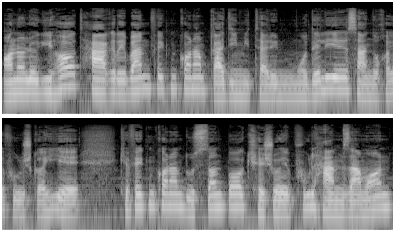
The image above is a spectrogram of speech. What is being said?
آنالوگی ها تقریبا فکر می‌کنم قدیمی ترین مدلی صندوق های فروشگاهیه که فکر می‌کنم دوستان با کشوی پول همزمان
